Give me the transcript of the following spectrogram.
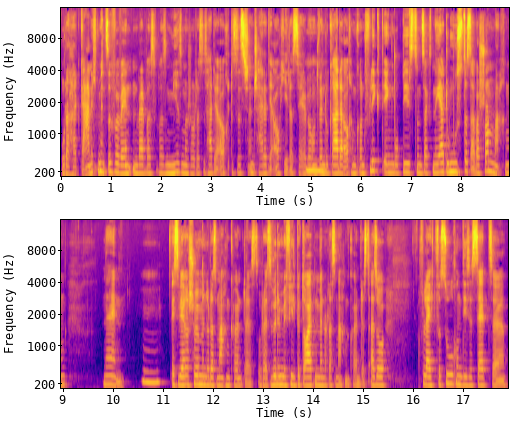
oder halt gar nicht mehr zu verwenden, weil was, was mir ist mal schon, das hat ja auch, das ist, entscheidet ja auch jeder selber. Mhm. Und wenn du gerade auch im Konflikt irgendwo bist und sagst, naja, du musst das aber schon machen, nein. Mhm. Es wäre schön, wenn du das machen könntest. Oder es würde mir viel bedeuten, wenn du das machen könntest. Also vielleicht versuchen, diese Sätze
